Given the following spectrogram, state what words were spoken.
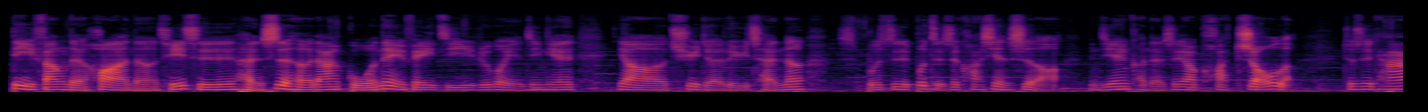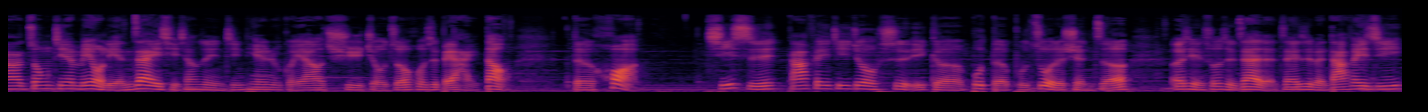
地方的话呢，其实很适合搭国内飞机。如果你今天要去的旅程呢，不是不只是跨县市哦，你今天可能是要跨州了，就是它中间没有连在一起。像是你今天如果要去九州或是北海道的话。其实搭飞机就是一个不得不做的选择，而且说实在的，在日本搭飞机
